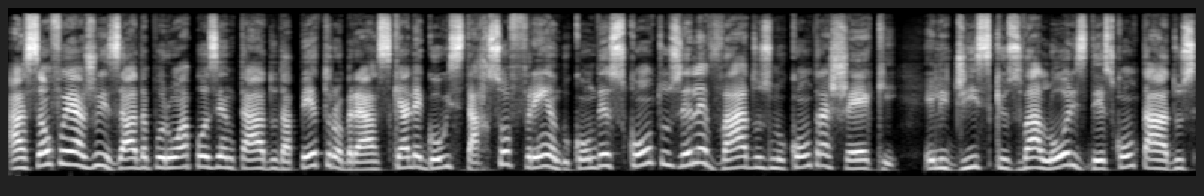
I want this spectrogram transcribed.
A ação foi ajuizada por um aposentado da Petrobras que alegou estar sofrendo com descontos elevados no contra-cheque. Ele disse que os valores descontados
